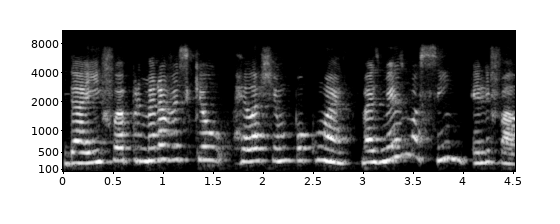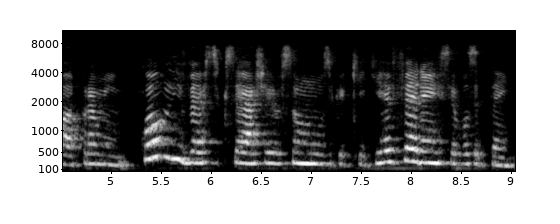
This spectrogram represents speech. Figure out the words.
E daí foi a primeira vez que eu relaxei um pouco mais. Mas mesmo assim, ele fala para mim: qual universo que você acha essa música aqui? Que referência você tem?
